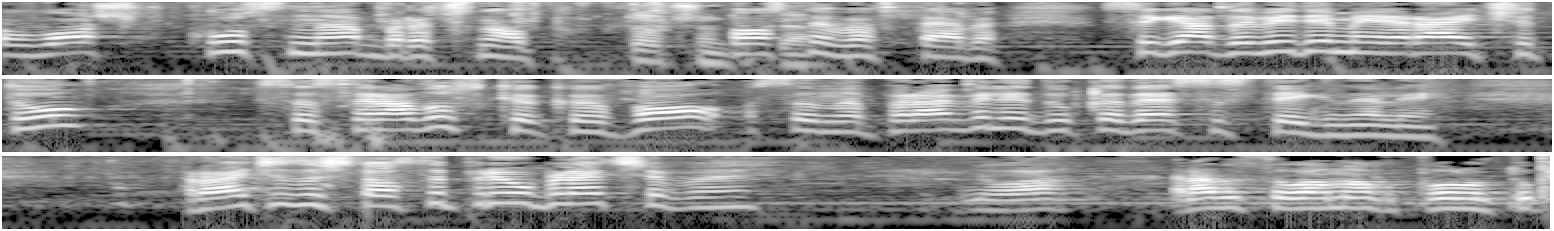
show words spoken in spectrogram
лош вкус на брашното. Точно После така. в тебе. Сега да видим и Райчето с радост какво са направили, докъде са стигнали. Райче, защо се преоблече, бе? Ела, Радо села малко по тук.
